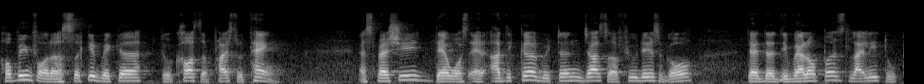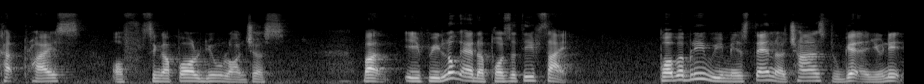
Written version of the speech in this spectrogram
hoping for the circuit breaker to cause the price to tank. Especially there was an article written just a few days ago that the developers likely to cut price of Singapore new launches. But if we look at the positive side, probably we may stand a chance to get a unit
